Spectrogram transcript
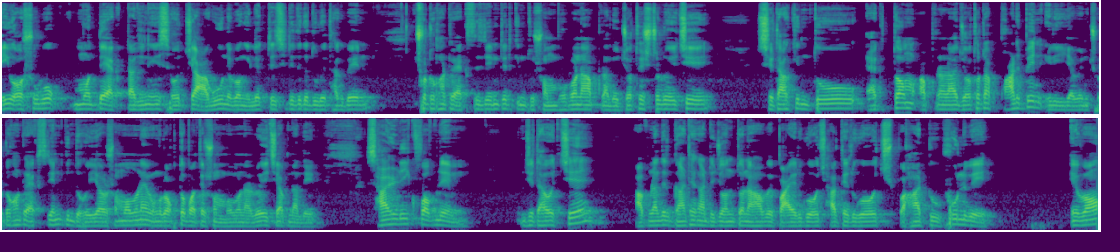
এই অশুভ মধ্যে একটা জিনিস হচ্ছে আগুন এবং ইলেকট্রিসিটি থেকে দূরে থাকবেন। ছোটোখাটো অ্যাক্সিডেন্টের কিন্তু সম্ভাবনা আপনাদের যথেষ্ট রয়েছে। সেটা কিন্তু একদম আপনারা যতটা পারবেন এড়িয়ে যাবেন। ছোটোখাটো অ্যাক্সিডেন্ট কিন্তু হয়ে যাওয়ার সম্ভাবনা এবং রক্তপাতের সম্ভাবনা রয়েছে আপনাদের। শারীরিক প্রবলেম যেটা হচ্ছে আপনাদের গাঁঠে গাঁঠে যন্ত্রণা হবে, পায়ের গোছ, হাতের গোছ, হাঁটু ফুলবে এবং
